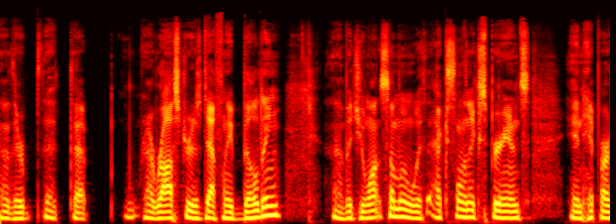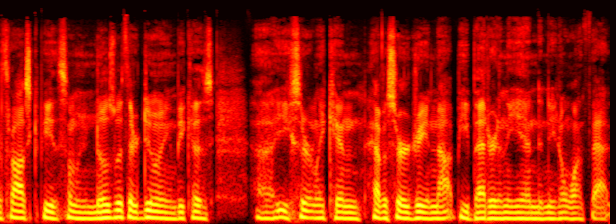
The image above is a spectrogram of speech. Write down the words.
Uh, that, that roster is definitely building, uh, but you want someone with excellent experience in hip arthroscopy, someone who knows what they're doing, because uh, you certainly can have a surgery and not be better in the end, and you don't want that.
